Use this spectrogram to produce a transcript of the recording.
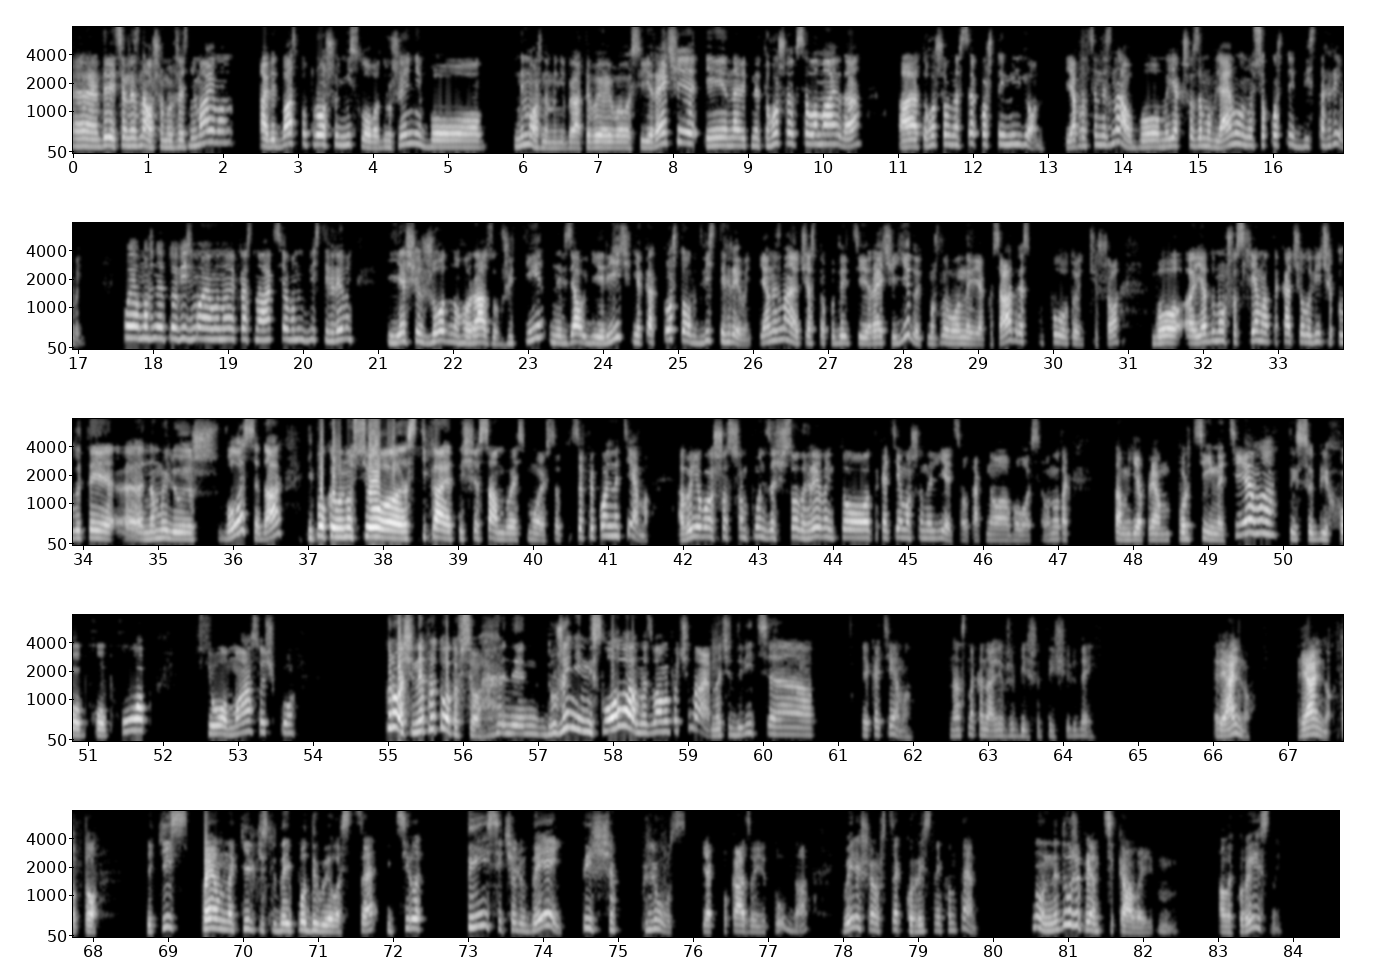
Е, дивіться, не знав, що ми вже знімаємо. А від вас попрошу ні слова дружині, бо не можна мені брати, виявилось її речі, і навіть не того, що я все ламаю, да? а того, що воно все коштує мільйон. Я про це не знав, бо ми, якщо замовляємо, воно все коштує 200 гривень. Ой, я може не то візьму, а воно якраз на акція, воно 200 гривень. І я ще жодного разу в житті не взяв її річ, яка коштувала 200 гривень. Я не знаю, чесно, куди ці речі їдуть. Можливо, вони якось адрес плутають чи що. Бо е, я думав, що схема така чоловіча, коли ти е, намилюєш волосся, да, і поки воно все стікає, ти ще сам весь моєшся, то це прикольна тема. А виявилося, що шампунь за 600 гривень, то така тема, що не лється отак на волосся. Воно так там є прям порційна тема, ти собі хоп-хоп-хоп, все, масочку. Коротше, не про то то все. Дружині ні слова, ми з вами починаємо. Значить, дивіться, яка тема. Нас на каналі вже більше тисячі людей. Реально. Реально. Тобто, якісь певна кількість людей подивилась це, і ціла тисяча людей, тисяча плюс, як показує YouTube, да, вирішив, що це корисний контент. Ну, не дуже прям цікавий, але корисний.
